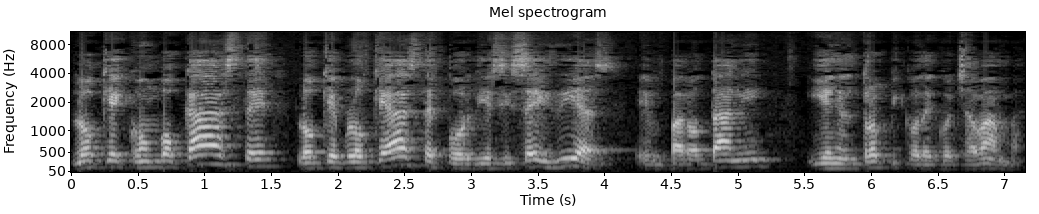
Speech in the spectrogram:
lo que convocaste, lo que bloqueaste por 16 días en Parotani y en el trópico de Cochabamba,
